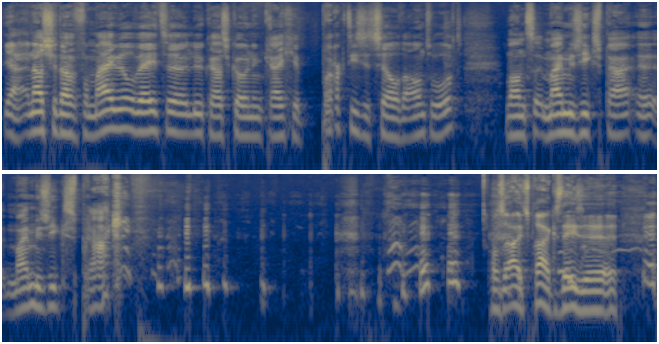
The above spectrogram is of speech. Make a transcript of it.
ja, en als je dat van mij wil weten, Lucas Koning, krijg je praktisch hetzelfde antwoord. Want eh, mijn muziekspraak... eh, mijn muziekspraak... Onze uitspraak is deze, eh,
